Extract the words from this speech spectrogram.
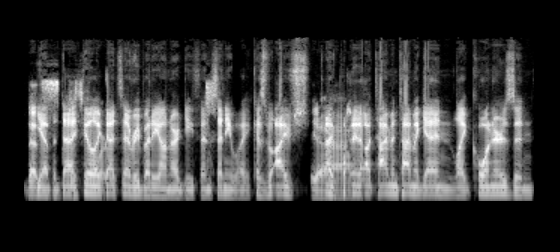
That's yeah, but that, I feel like that's everybody on our defense anyway. Because I've yeah. I pointed out time and time again, like corners and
